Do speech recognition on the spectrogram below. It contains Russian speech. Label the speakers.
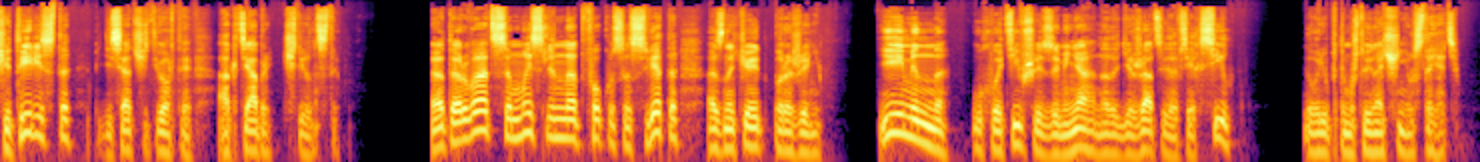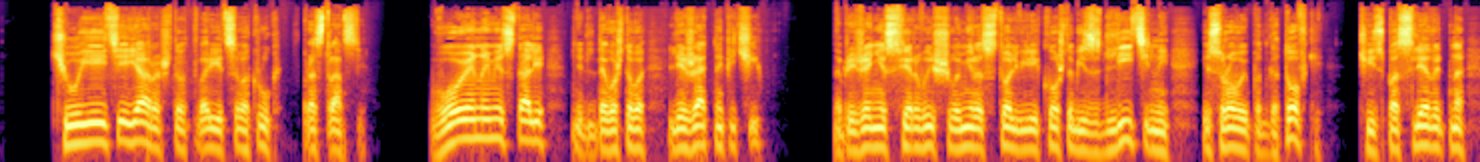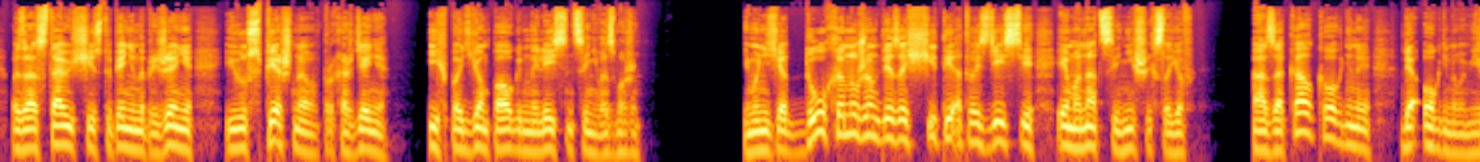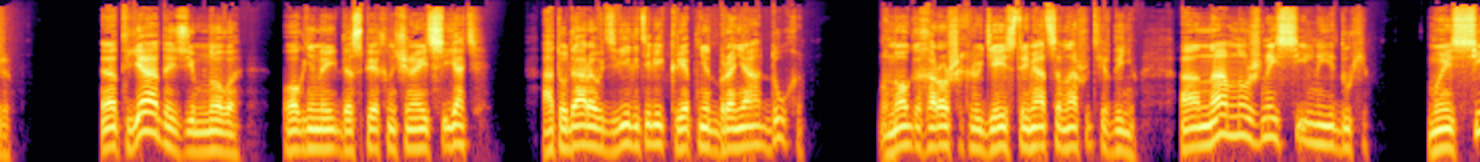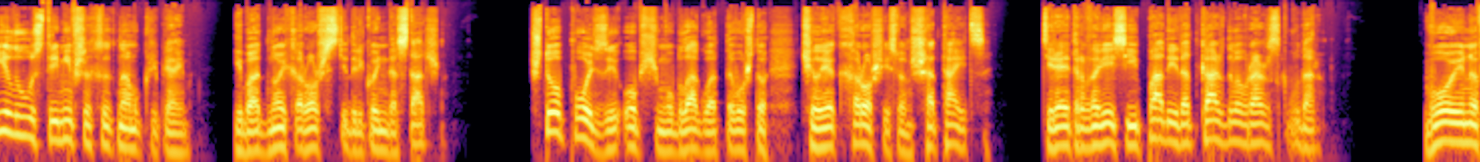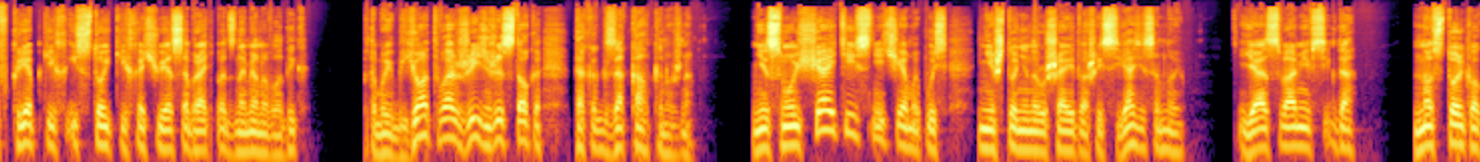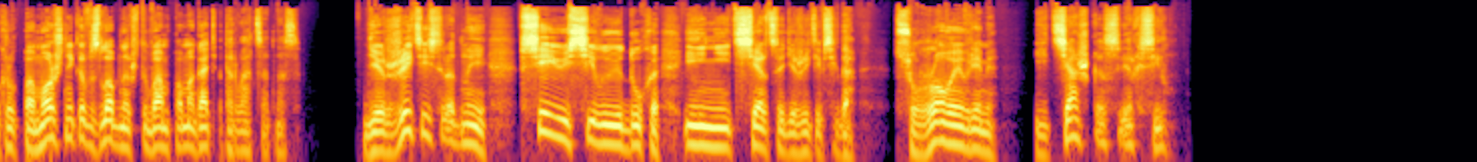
Speaker 1: 454. Октябрь 14. Оторваться мысленно от фокуса света означает поражение. Именно, ухватившись за меня, надо держаться изо всех сил. Говорю, потому что иначе не устоять. Чуете яро, что творится вокруг в пространстве. Воинами стали не для того, чтобы лежать на печи. Напряжение сфер высшего мира столь велико, что без длительной и суровой подготовки, через последовательно возрастающие ступени напряжения и успешного прохождения их подъем по огненной лестнице невозможен. Иммунитет духа нужен для защиты от воздействия эманаций низших слоев, а закалка огненная для огненного мира. От яда земного огненный доспех начинает сиять, от ударов двигателей крепнет броня духа. Много хороших людей стремятся в нашу твердыню, а нам нужны сильные духи. Мы силы устремившихся к нам укрепляем, ибо одной хорошести далеко недостаточно. Что пользы общему благу от того, что человек хорош, если он шатается, теряет равновесие и падает от каждого вражеского удара? Воинов крепких и стойких хочу я собрать под знамена владык, потому и бьет вас жизнь жестоко, так как закалка нужна. Не смущайтесь ничем, и пусть ничто не нарушает вашей связи со мною. Я с вами всегда, но столько вокруг помощников злобных, что вам помогать оторваться от нас. Держитесь, родные, всею силою духа, и нить сердца держите всегда. Суровое время и тяжко сверх сил.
